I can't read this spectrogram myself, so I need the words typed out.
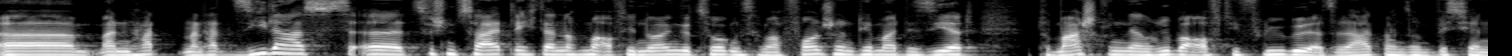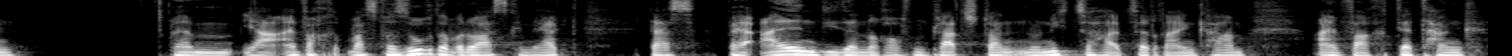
Äh, man hat man hat Silas äh, zwischenzeitlich dann nochmal auf die Neuen gezogen. Das haben wir vorhin schon thematisiert. Tomasch ging dann rüber auf die Flügel. Also da hat man so ein bisschen ähm, ja, einfach was versucht, aber du hast gemerkt, dass bei allen, die dann noch auf dem Platz standen und nicht zur Halbzeit reinkamen, einfach der Tank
